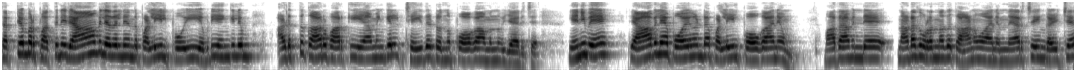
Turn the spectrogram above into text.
സെപ്റ്റംബർ പത്തിന് രാവിലെ തന്നെ ഒന്ന് പള്ളിയിൽ പോയി എവിടെയെങ്കിലും അടുത്ത് കാർ പാർക്ക് ചെയ്യാമെങ്കിൽ ചെയ്തിട്ടൊന്ന് പോകാമെന്ന് വിചാരിച്ച്. എനിവേ രാവിലെ പോയകൊണ്ട് പള്ളിയിൽ പോകാനും മാതാവിന്റെ നട തുറന്നത് കാണുവാനും നേർച്ചയും കഴിച്ച്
